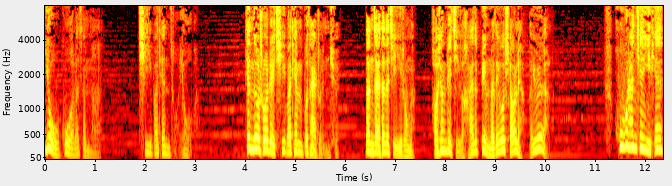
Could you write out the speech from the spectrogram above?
又过了这么七八天左右吧。天泽说这七八天不太准确，但在他的记忆中啊，好像这几个孩子病了得有小两个月了。忽然间一天，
